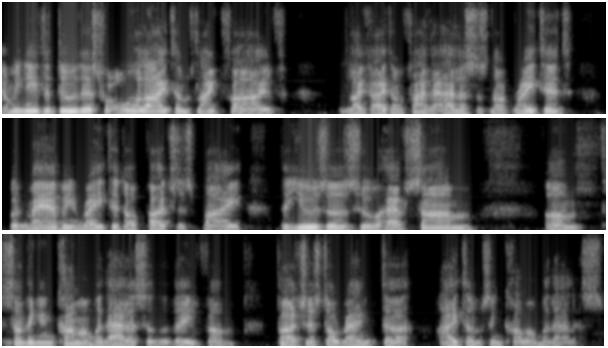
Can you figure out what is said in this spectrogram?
And we need to do this for all items like 5, like item 5 that Alice is not rated, but may have been rated or purchased by the users who have some um, something in common with Alice and that they've um, purchased or ranked uh, items in common with Alice.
